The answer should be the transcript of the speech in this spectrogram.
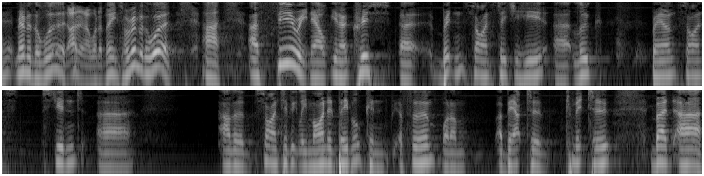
Remember the word? I don't know what it means. I remember the word. Uh, a theory. Now, you know, Chris uh, Britton, science teacher here, uh, Luke Brown, science student, uh, other scientifically minded people can affirm what I'm about to commit to. But, uh,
